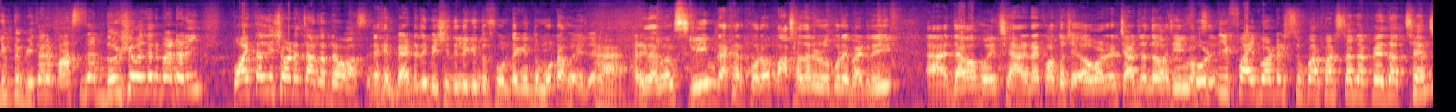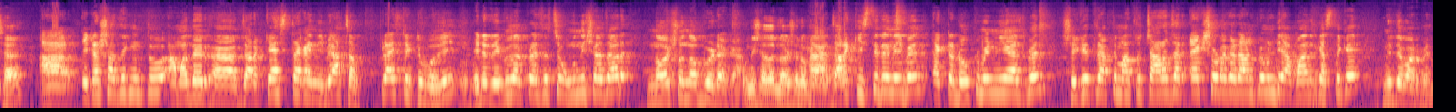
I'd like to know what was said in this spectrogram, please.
কিন্তু ভিতরে পাঁচ হাজার দুইশো এমএচ ব্যাটারি পঁয়তাল্লিশ ওয়াটের চার্জার দেওয়া আছে দেখেন ব্যাটারি বেশি দিলে কিন্তু ফোনটা কিন্তু মোটা হয়ে যায় হ্যাঁ। আর একদম স্লিম রাখার পরেও পাঁচ হাজারের উপরে ব্যাটারি দেওয়া হয়েছে। আর এটা কত ওয়াটের চার্জার দেওয়া আছে ইনবক্সে ফোরটি ফাইভ ওয়াটের সুপার ফাস্ট চার্জার পেয়ে যাচ্ছেন। আচ্ছা। আর এটার সাথে কিন্তু আমাদের যারা ক্যাশ টাকায় নিবে আচ্ছা প্রাইসটা একটু বলি। এটা রেগুলার প্রাইস হচ্ছে উনিশ হাজার নয়শো নব্বই টাকা। উনিশ হাজার নয়শো নব্বই হ্যাঁ যারা কিস্তিতে নেবেন একটা ডকুমেন্ট নিয়ে আসবেন সেক্ষেত্রে আপনি মাত্র চার হাজার একশো টাকা ডাউন পেমেন্ট দিয়ে আপনাদের কাছ থেকে নিতে পারবেন।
